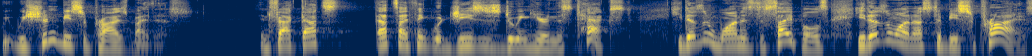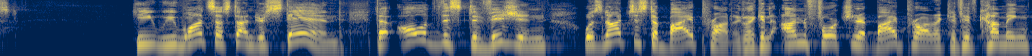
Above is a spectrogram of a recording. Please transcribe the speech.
We, we shouldn't be surprised by this. In fact, that's, that's, I think, what Jesus is doing here in this text. He doesn't want his disciples, he doesn't want us to be surprised. He, he wants us to understand that all of this division was not just a byproduct, like an unfortunate byproduct of him coming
